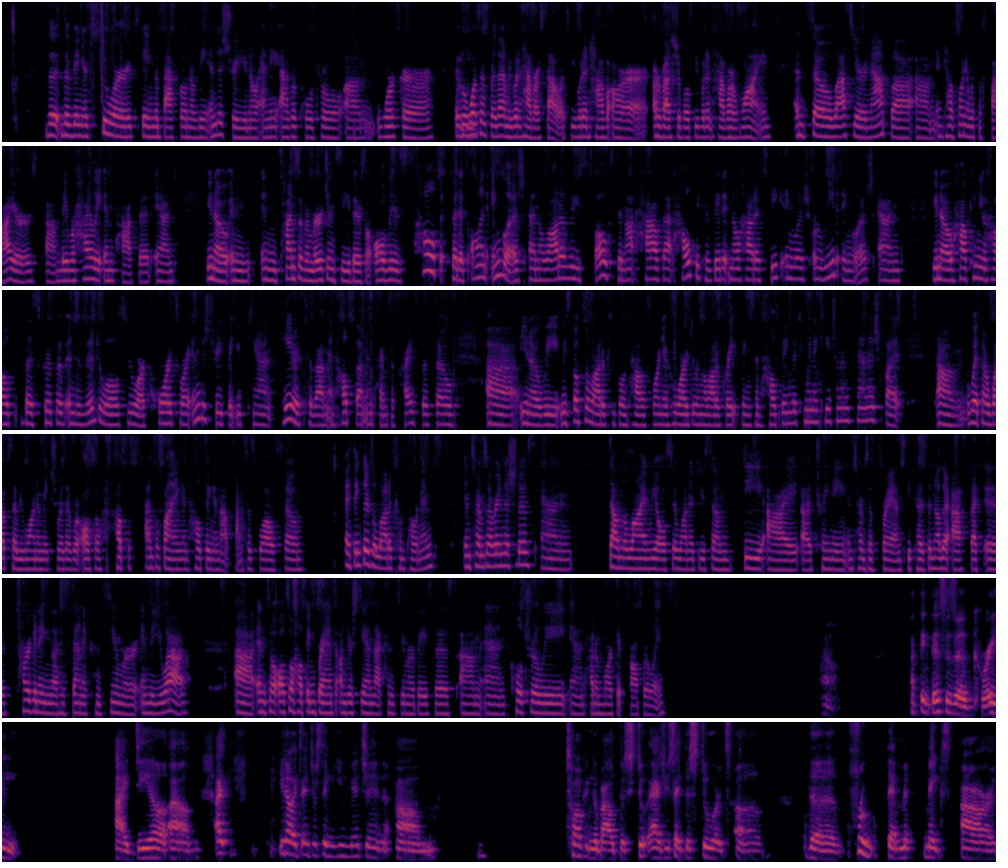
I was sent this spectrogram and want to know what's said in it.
the, the vineyard stewards being the backbone of the industry. You know, any agricultural um, worker, if mm-hmm. it wasn't for them, we wouldn't have our salads, we wouldn't have our our vegetables, we wouldn't have our wine. And so last year in Napa, um, in California, with the fires, um, they were highly impacted and you know in in times of emergency there's all this help but it's all in english and a lot of these folks did not have that help because they didn't know how to speak english or read english and you know how can you help this group of individuals who are core to our industry but you can't cater to them and help them in times of crisis so uh, you know, we we spoke to a lot of people in California who are doing a lot of great things in helping the communication in Spanish, but um, with our website, we want to make sure that we're also help, amplifying and helping in that sense as well. So I think there's a lot of components in terms of our initiatives. And down the line, we also want to do some DI uh, training in terms of brands, because another aspect is targeting the Hispanic consumer in the US. Uh, and so also helping brands understand that consumer basis um, and culturally and how to market properly. Wow. I think this is a great idea. Um, I, you know, it's interesting. You mentioned um, talking about the as you say, the stewards of the fruit that m- makes our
